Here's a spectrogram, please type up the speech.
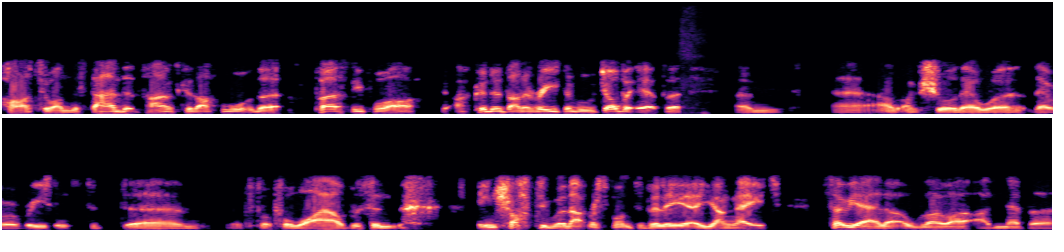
hard to understand at times because I thought that personally thought I, I, could have done a reasonable job at it, but um, uh, I'm sure there were there were reasons to um, for, for, why I wasn't entrusted with that responsibility at a young age. So yeah, although I, I never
